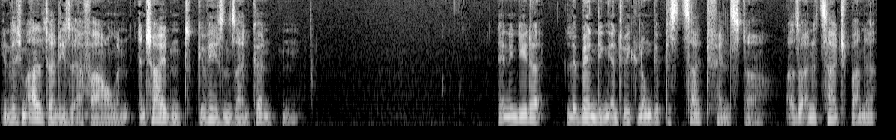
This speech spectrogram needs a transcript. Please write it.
in welchem Alter diese Erfahrungen entscheidend gewesen sein könnten. Denn in jeder lebendigen Entwicklung gibt es Zeitfenster, also eine Zeitspanne,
